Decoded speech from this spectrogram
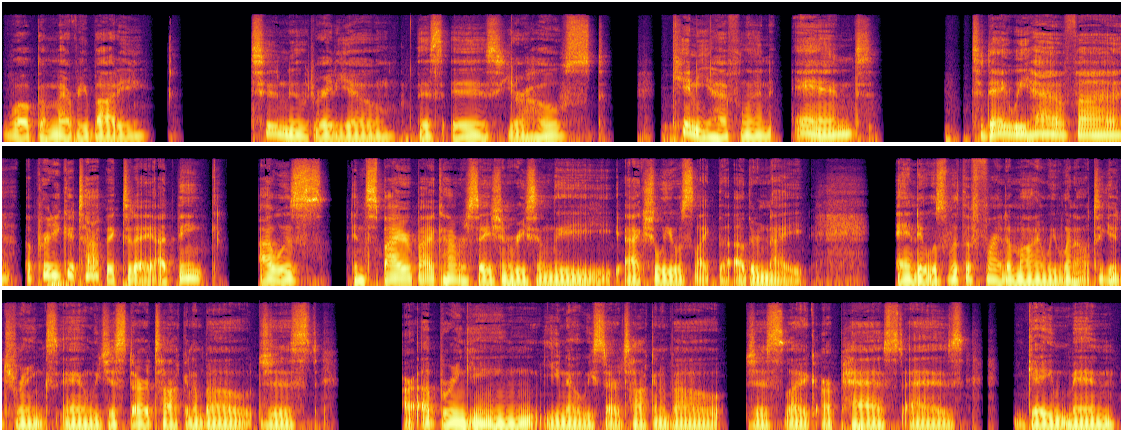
Welcome, everybody, to Nude Radio. This is your host, Kenny Heflin, and today we have uh, a pretty good topic today. I think I was inspired by a conversation recently. Actually, it was like the other night, and it was with a friend of mine. We went out to get drinks, and we just started talking about just our upbringing. You know, we started talking about just like our past as gay men,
